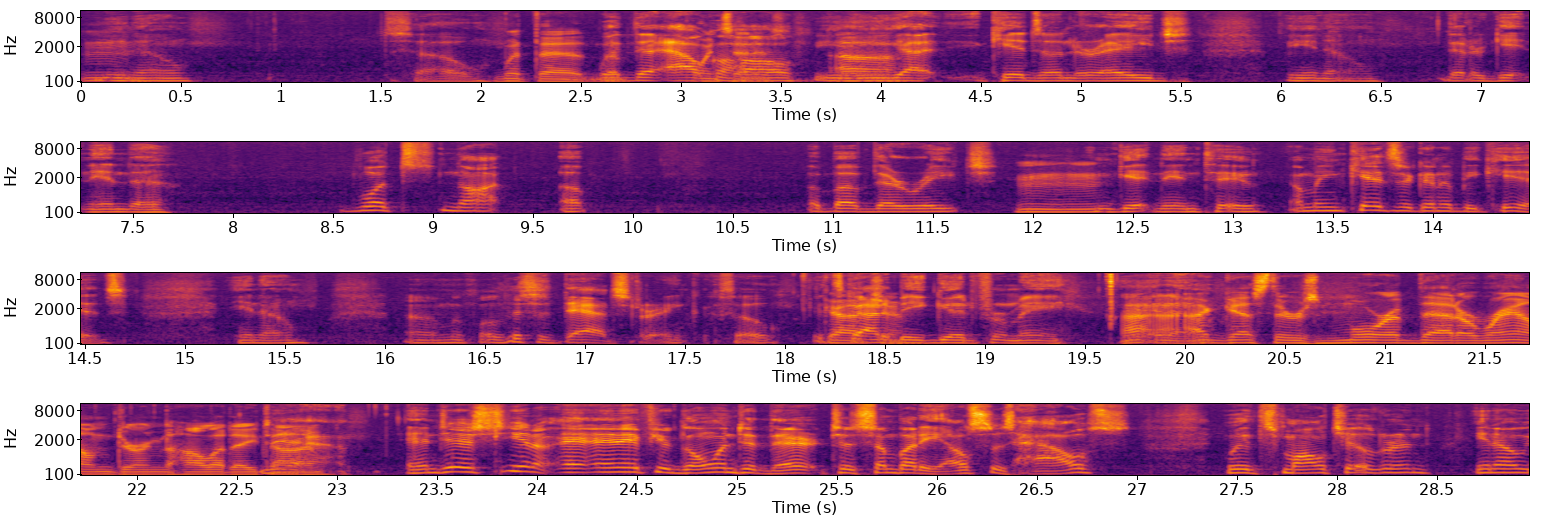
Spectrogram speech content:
you Mm. know. So with the with the alcohol, you, Uh, you got kids underage, you know, that are getting into what's not above their reach mhm. and getting into. I mean, kids are going to be kids, you know. Um, well, this is dad's drink, so it's got to be good for me. I, I guess there's more of that around during the holiday time. Yeah. And just you know, and, and if you're going to their to somebody else's house with small children, you know,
